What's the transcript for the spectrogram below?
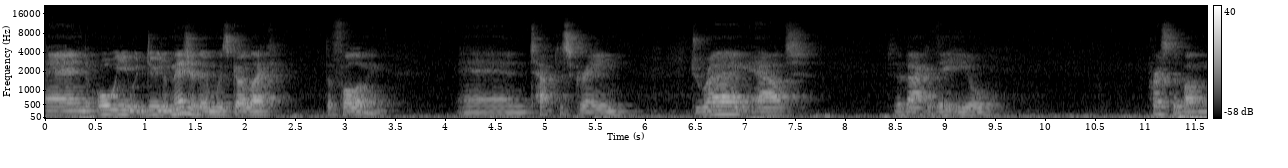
and all you would do to measure them was go like the following, and tap the screen, drag out to the back of their heel, press the button,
